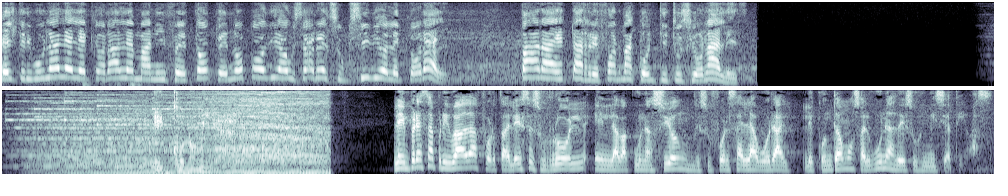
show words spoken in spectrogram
El Tribunal Electoral le manifestó que no podía usar el subsidio electoral para estas reformas constitucionales. Economía. La empresa privada fortalece su rol en la vacunación de su fuerza laboral. Le contamos algunas de sus iniciativas.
